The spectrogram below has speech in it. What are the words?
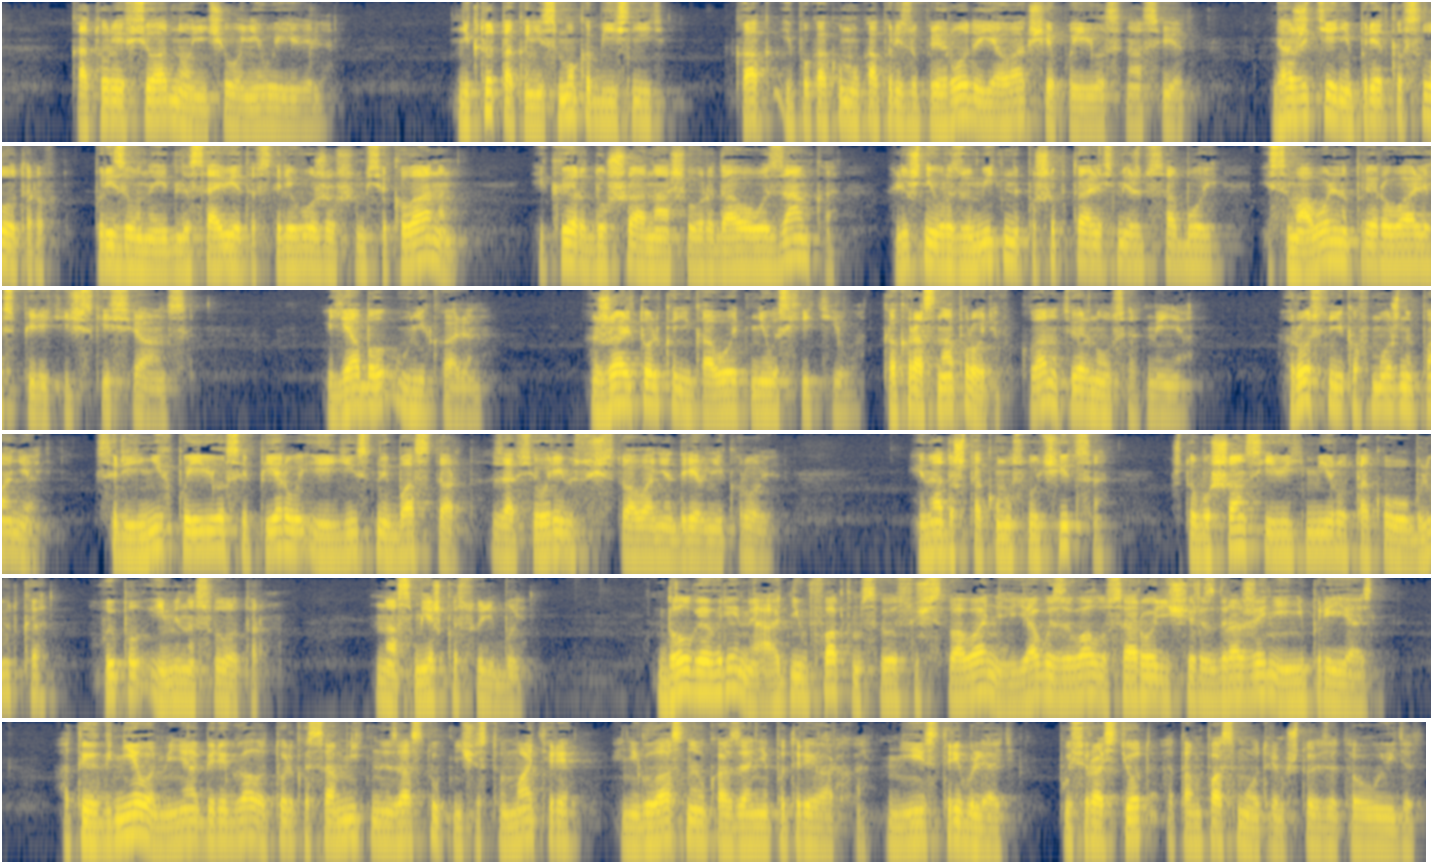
которые все одно ничего не выявили. Никто так и не смог объяснить, как и по какому капризу природы я вообще появился на свет. Даже тени предков Слотеров, призванные для совета встревожившимся кланам, и Кэр, душа нашего родового замка, лишь невразумительно пошептались между собой и самовольно прерывали спиритический сеанс. Я был уникален. Жаль только никого это не восхитило. Как раз напротив, клан отвернулся от меня. Родственников можно понять. Среди них появился первый и единственный бастард за все время существования древней крови. И надо ж такому случиться, чтобы шанс явить миру такого ублюдка выпал именно Слоттером. Насмешка судьбы. Долгое время одним фактом своего существования я вызывал у сородичей раздражение и неприязнь. От их гнева меня оберегало только сомнительное заступничество матери и негласное указание патриарха – не истреблять. Пусть растет, а там посмотрим, что из этого выйдет.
